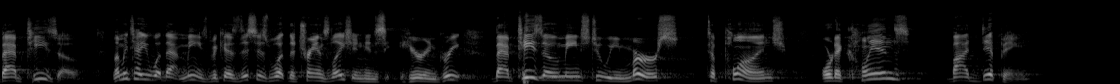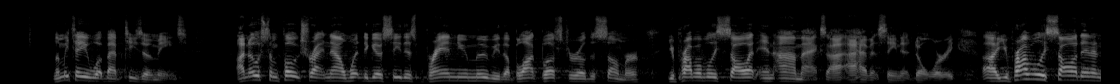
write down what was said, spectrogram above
Baptizo. Let me tell you what that means because this is what the translation is here in Greek. Baptizo means to immerse, to plunge, or to cleanse by dipping. Let me tell you what baptizo means. I know some folks right now went to go see this brand new movie, the blockbuster of the summer. You probably saw it in IMAX. I, I haven't seen it, don't worry. Uh, you probably saw it in an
